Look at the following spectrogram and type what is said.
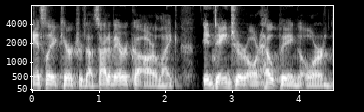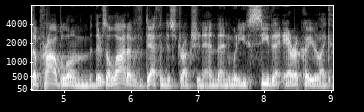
ancillary characters outside of Erica are like in danger or helping or the problem. There's a lot of death and destruction, and then when you see the Erica, you're like,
